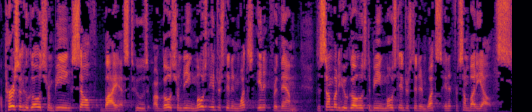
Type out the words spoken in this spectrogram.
A person who goes from being self biased, who goes from being most interested in what's in it for them, to somebody who goes to being most interested in what's in it for somebody else.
